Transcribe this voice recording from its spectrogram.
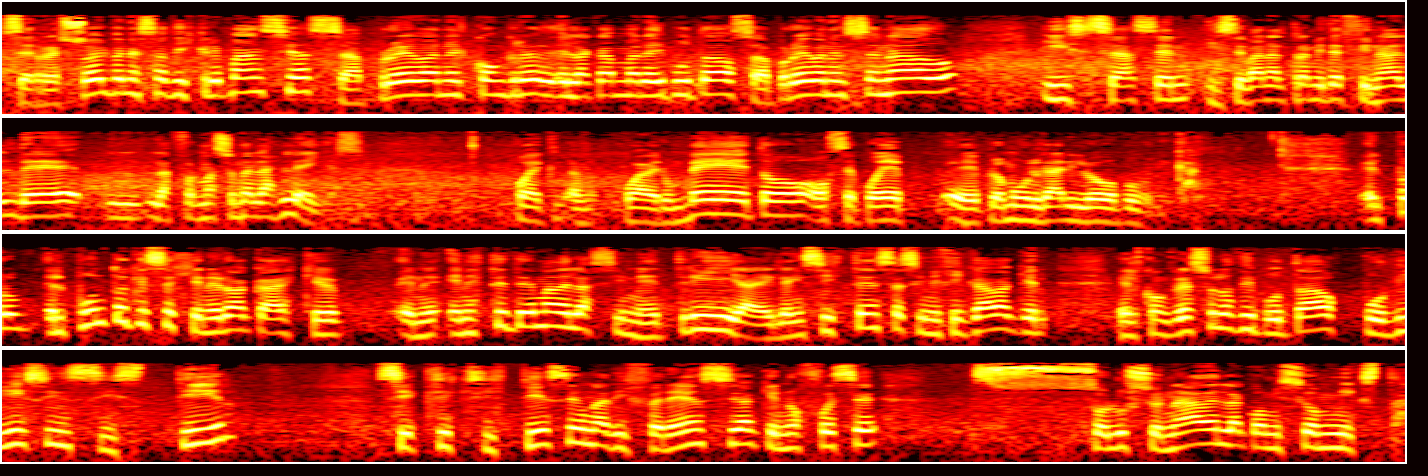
se resuelven esas discrepancias, se aprueba en, el en la Cámara de Diputados, se aprueba en el Senado y se hacen y se van al trámite final de la formación de las leyes. Puede, haber un veto o se puede eh, promulgar y luego publicar. El, punto que se generó acá es que en, en, este tema de la simetría y la insistencia significaba que el, el Congreso de los Diputados pudiese insistir si existiese una diferencia que no fuese solucionada en la comisión mixta.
